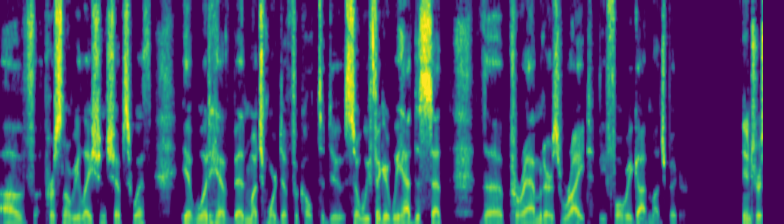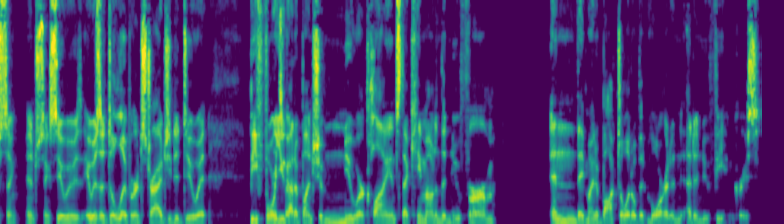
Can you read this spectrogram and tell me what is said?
of personal relationships with, it would have been much more difficult to do. So we figured we had to set the parameters right before we got much bigger. Interesting. Interesting. So it was, it was a deliberate strategy to do it before That's you right. got a bunch of newer clients that came out in the new firm and they might have balked a little bit more at a, at a new fee increase.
